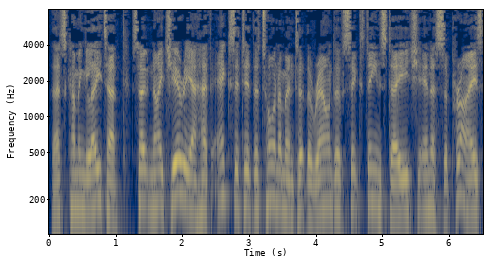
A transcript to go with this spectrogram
That's coming later. So Nigeria have exited the tournament at the round of 16 stage in a surprise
